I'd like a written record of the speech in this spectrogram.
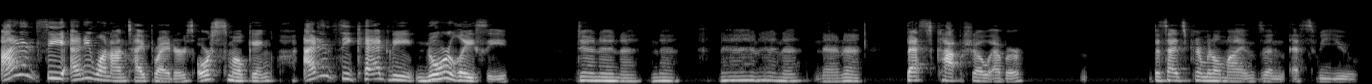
I didn't see anyone on typewriters or smoking. I didn't see Cagney nor Lacey. Best cop show ever. Besides Criminal Minds and SVU.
